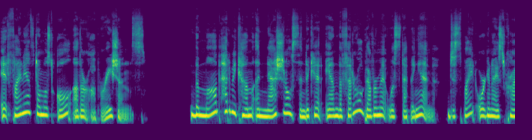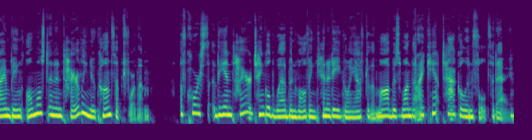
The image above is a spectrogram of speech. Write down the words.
it financed almost all other operations. The mob had become a national syndicate and the federal government was stepping in, despite organized crime being almost an entirely new concept for them. Of course, the entire tangled web involving Kennedy going after the mob is one that I can't tackle in full today.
